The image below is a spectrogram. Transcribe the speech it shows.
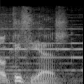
Noticias.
